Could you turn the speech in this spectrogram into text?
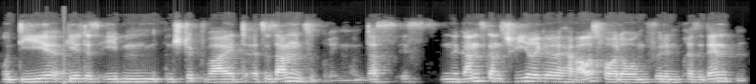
Und die gilt es eben ein Stück weit äh, zusammenzubringen. Und das ist eine ganz, ganz schwierige Herausforderung für den Präsidenten.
